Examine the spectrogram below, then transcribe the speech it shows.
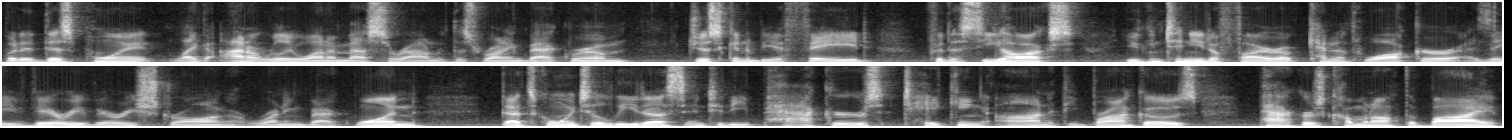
But at this point, like I don't really want to mess around with this running back room. Just going to be a fade. For the Seahawks, you continue to fire up Kenneth Walker as a very, very strong running back one. That's going to lead us into the Packers taking on the Broncos. Packers coming off the bye.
